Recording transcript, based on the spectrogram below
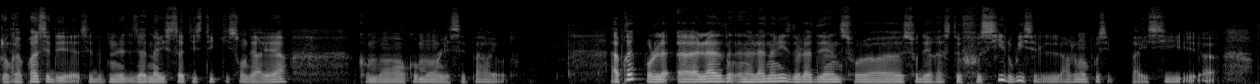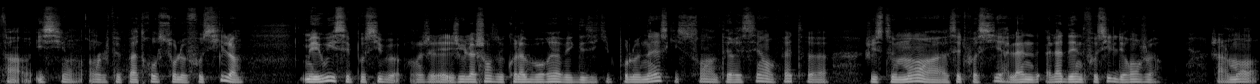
Donc après, c'est des, analyses statistiques qui sont derrière, comment, on les sépare et autres. Après, pour euh, l'analyse de l'ADN sur, sur des restes fossiles, oui, c'est largement possible. Pas ici, euh, enfin ici, on ne le fait pas trop sur le fossile. Mais oui, c'est possible. J'ai eu la chance de collaborer avec des équipes polonaises qui se sont intéressées en fait euh, justement cette fois-ci à l'ADN fossile des rongeurs. Généralement,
